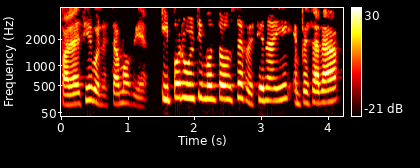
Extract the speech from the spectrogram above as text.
para decir, bueno, estamos bien. Y por último, entonces, recién ahí empezar a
